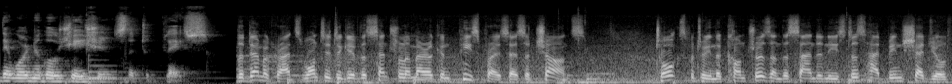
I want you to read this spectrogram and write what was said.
there were negotiations that took place. The Democrats wanted to give the Central American peace process a chance. Talks between the Contras and the Sandinistas had been scheduled.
